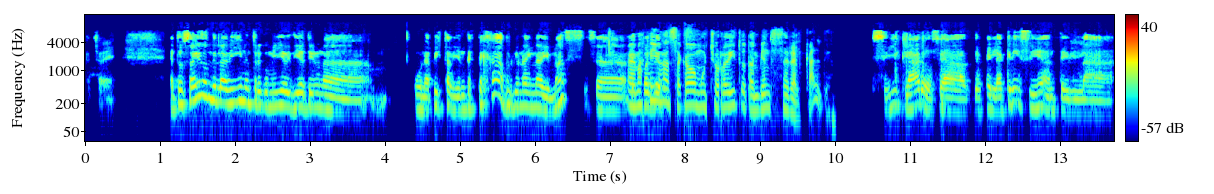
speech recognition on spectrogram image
¿cachai? Entonces ahí donde la VIN, entre comillas, hoy día tiene una, una pista bien despejada, porque no hay nadie más. O sea, Además que ellos de... han sacado mucho rédito también de ser alcalde. Sí, claro, o sea, en la crisis, ante la,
